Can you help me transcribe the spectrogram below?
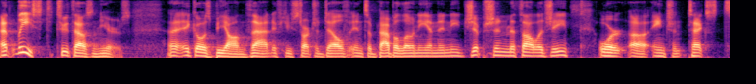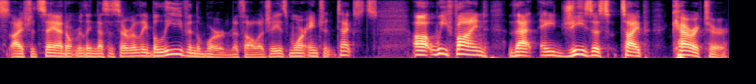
at least 2,000 years. Uh, it goes beyond that if you start to delve into Babylonian and Egyptian mythology, or uh, ancient texts, I should say. I don't really necessarily believe in the word mythology, it's more ancient texts. Uh, we find that a Jesus type character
